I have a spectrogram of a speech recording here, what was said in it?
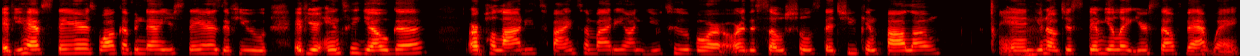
if you have stairs, walk up and down your stairs. If you if you're into yoga, or Pilates, find somebody on YouTube or or the socials that you can follow and you know just stimulate yourself that way.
